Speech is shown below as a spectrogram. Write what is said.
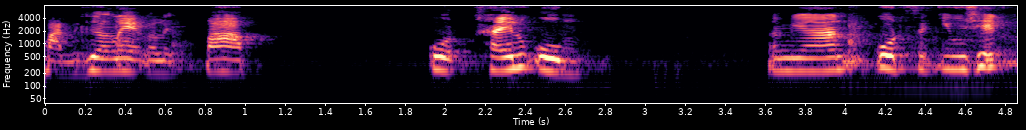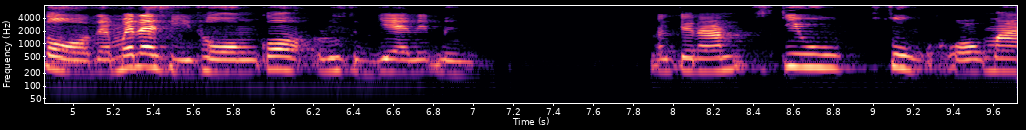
ปั่นเครื่องแรกกันเลยปั๊บกดใช้ลูกอมหลังจากนั้นกดสกิลเช็คต่อแต่ไม่ได้สีทองก็รู้สึกแย่นิดนึงหลังจากนั้นสกิลสุ่มของมา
